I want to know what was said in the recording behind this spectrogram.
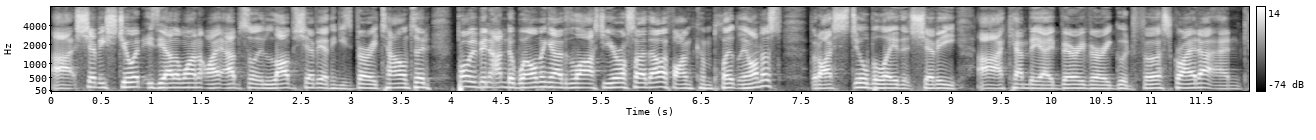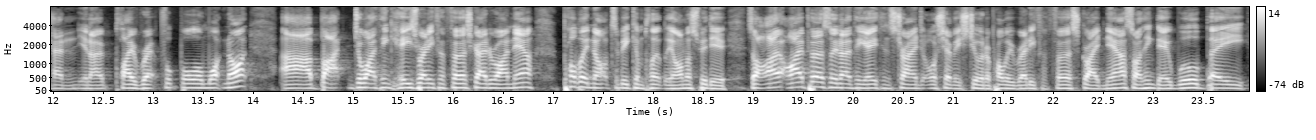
Uh, Chevy Stewart is the other one. I absolutely love Chevy. I think he's very talented. Probably been underwhelming over the last year or so, though, if I'm completely honest. But I still believe that Chevy uh, can be a very, very good first grader and can, you know, play rep football and whatnot. Uh, but do I think he's ready for first grade right now? Probably not, to be completely honest with you. So I, I personally don't think Ethan Strange or Chevy Stewart are probably ready for first grade now. So I think there will be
